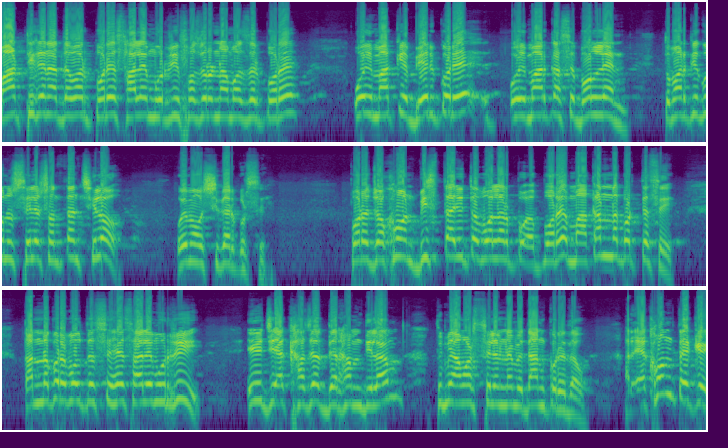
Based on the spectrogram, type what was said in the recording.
মার ঠিকানা দেওয়ার পরে, সালে মুররি ফজর নামাজের পরে, ওই মাকে বের করে ওই মার কাছে বললেন, তোমার কি কোনো ছেলে সন্তান ছিল? ওই মা অস্বীকার করছে। পরে যখন বিস্তারিত বলার পরে মা কান্না করতেছে। কান্না করে বলতেছে, হে সালে মুররি এই যে এক হাজার দেড়হাম দিলাম, তুমি আমার ছেলের নামে দান করে দাও। আর এখন থেকে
